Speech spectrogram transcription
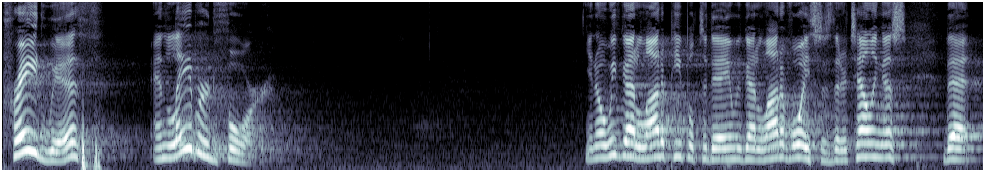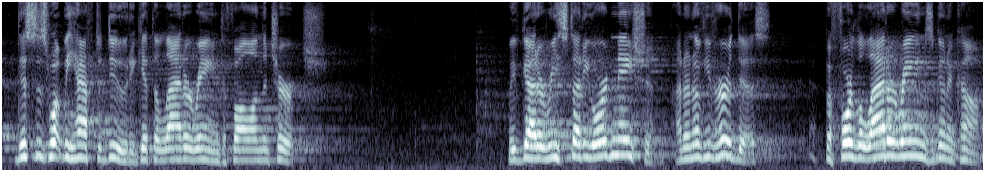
prayed with, and labored for. You know, we've got a lot of people today, and we've got a lot of voices that are telling us that this is what we have to do to get the latter rain to fall on the church. We've got to restudy ordination. I don't know if you've heard this. Before the latter rain is going to come.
